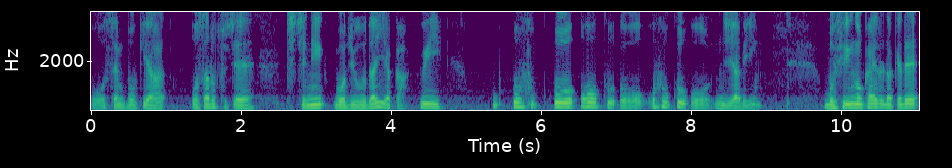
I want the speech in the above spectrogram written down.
扇風機やおさるとして父に50台やかウィウフウオクウフクジヤビン部品を変えるだけで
